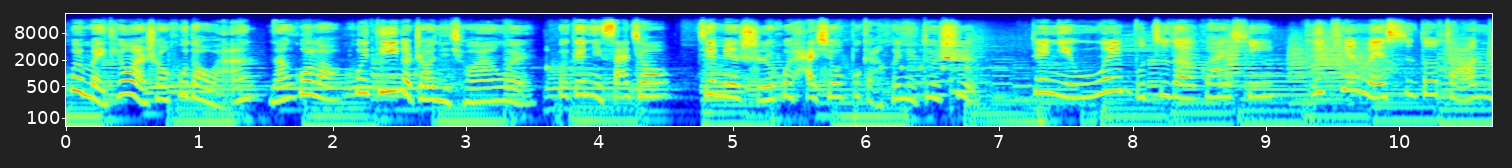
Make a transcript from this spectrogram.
会每天晚上互道晚安，难过了会第一个找你求安慰，会跟你撒娇，见面时会害羞不敢和你对视，对你无微不至的关心，一天没事都找你，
